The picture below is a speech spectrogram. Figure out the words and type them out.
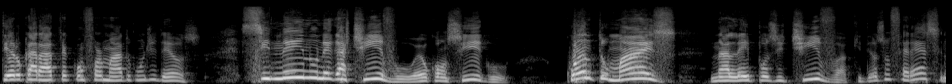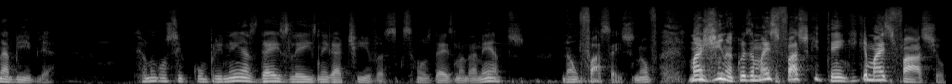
ter o caráter conformado com o de Deus. Se nem no negativo eu consigo, quanto mais na lei positiva que Deus oferece na Bíblia. Se eu não consigo cumprir nem as dez leis negativas, que são os dez mandamentos, não faça isso. Não. Imagina, a coisa mais fácil que tem. O que é mais fácil?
